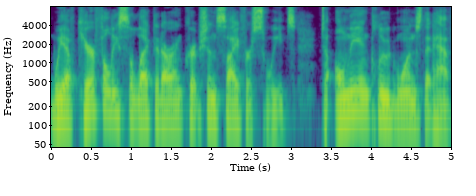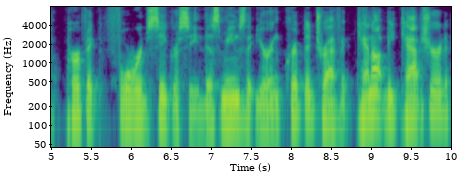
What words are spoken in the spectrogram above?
We have carefully selected our encryption cipher suites to only include ones that have perfect forward secrecy. This means that your encrypted traffic cannot be captured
